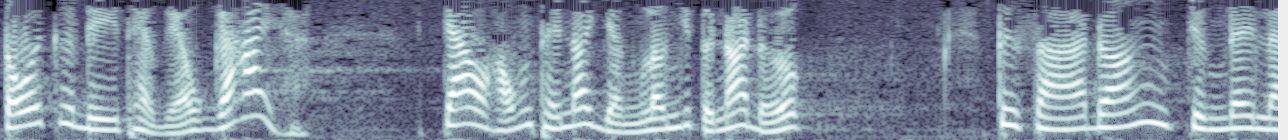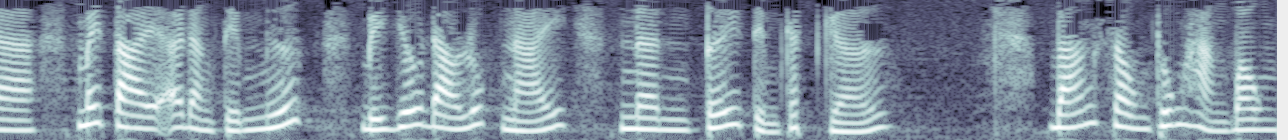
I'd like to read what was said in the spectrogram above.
tối cứ đi theo ghẹo gái hả? Cháu không thể nói giận lân với tụi nó được. Tư xạ đoán chừng đây là mấy tay ở đằng tiệm nước bị dấu đau lúc nãy nên tới tìm cách gỡ. Bán xong thúng hàng bông,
